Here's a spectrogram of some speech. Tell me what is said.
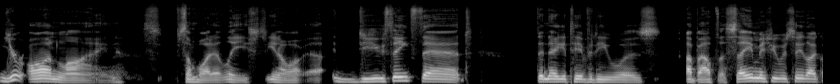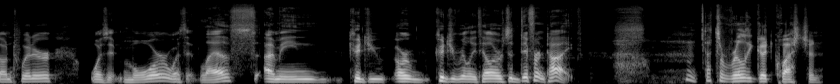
you're online somewhat at least. You know, uh, do you think that the negativity was about the same as you would see like on Twitter? Was it more? Was it less? I mean, could you or could you really tell? Or was it a different type? Hmm, that's a really good question.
